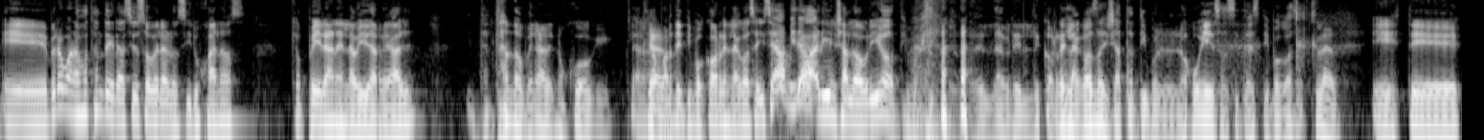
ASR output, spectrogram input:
Eh, pero bueno, es bastante gracioso ver a los cirujanos que operan en la vida real intentando operar en un juego que, claro, Claro. aparte, tipo, corren la cosa y dice, ah, mira, alguien ya lo abrió. Tipo, corres la cosa y ya está, tipo, los huesos y todo ese tipo de cosas. Claro. Este,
